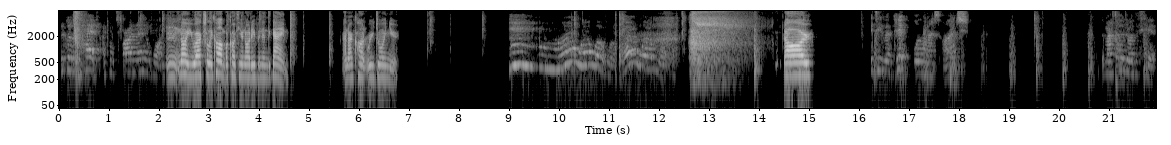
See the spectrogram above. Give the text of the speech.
Because of the head, I can spy on anyone. Mm, no, you actually can't because you're not even in the game. And I can't rejoin you. No. It's either hit or the massage. The massage or the hit.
